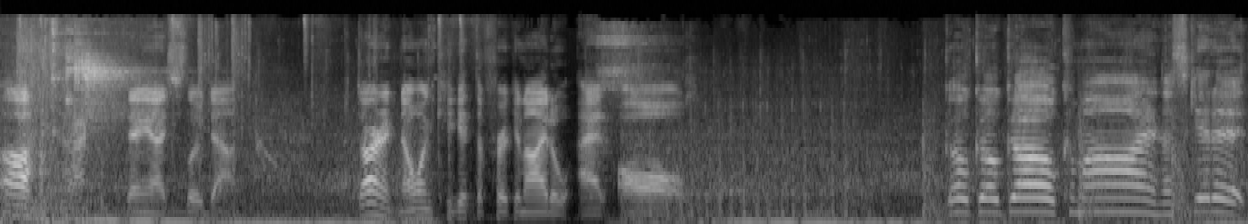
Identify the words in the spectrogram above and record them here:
Oh, dang it, I slowed down. Darn it, no one can get the freaking idol at all. Go, go, go, come on, let's get it.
